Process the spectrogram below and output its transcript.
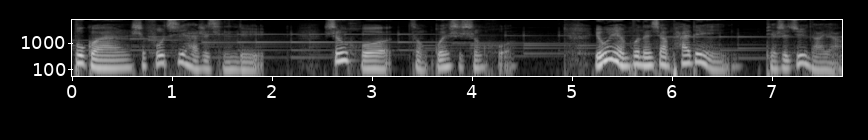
不管是夫妻还是情侣，生活总归是生活。永远不能像拍电影、电视剧那样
